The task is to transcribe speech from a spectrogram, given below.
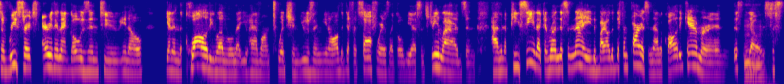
to research everything that goes into, you know, getting the quality level that you have on Twitch and using, you know, all the different softwares like OBS and Streamlabs and having a PC that can run this and that. You need to buy all the different parts and have a quality camera and this, yo, Mhm. it's just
